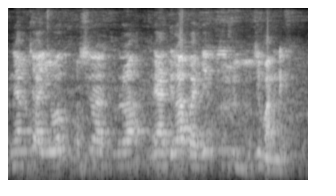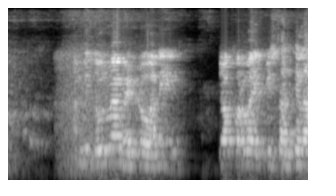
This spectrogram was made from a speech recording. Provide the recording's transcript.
आणि आमच्या युवक प्रशिक्षणार्थीला न्याय दिला पाहिजे तुमची आमची मागणी. आम्ही दोन वेळा भेटलो आणि जेव्हा परवा एकवीस तारखेला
